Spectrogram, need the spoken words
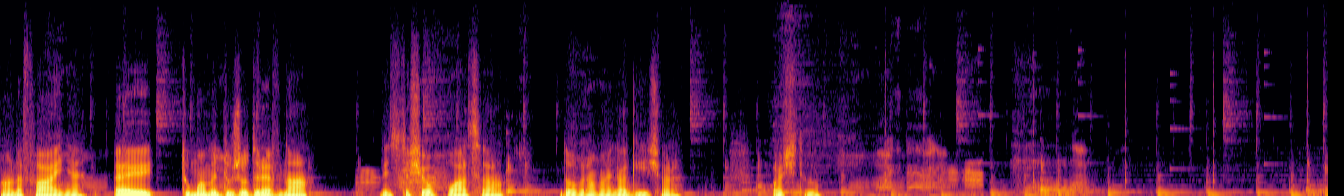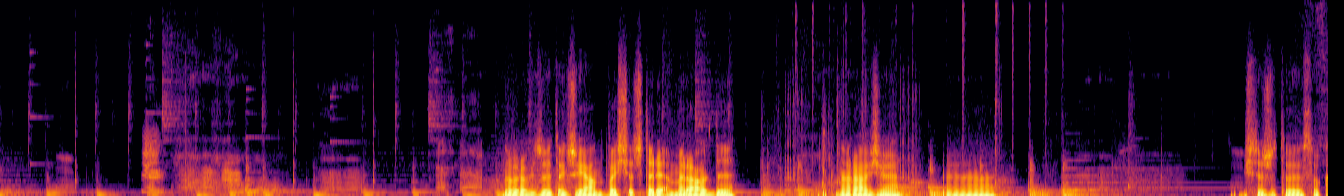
Ale fajnie. Ej, tu mamy dużo drewna, więc to się opłaca. Dobra, mega gicior. Chodź tu. Dobra, widzę, także ja mam 24 emeraldy. Jak na razie. Yy... Myślę, że to jest ok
